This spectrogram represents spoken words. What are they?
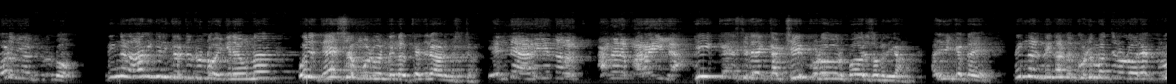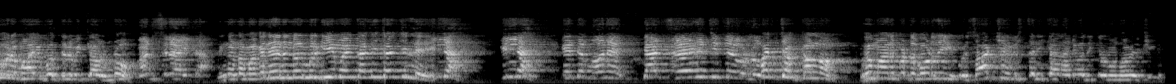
കോടതി കേട്ടിട്ടുണ്ടോ? നിങ്ങൾ ആരെങ്കിലും കേട്ടിട്ടുണ്ടോ ഇങ്ങനെ ഒന്ന്? ഒരു ദേശം മുഴുവൻ നിങ്ങൾക്കെതിരാണ് മിസ്റ്റർ എന്നെ അറിയുന്നവർ അങ്ങനെ പറയില്ല. ഈ കേസിലെ കക്ഷി കുടവൂർ പൗരസമിതിയാണ്. അതിരിക്കട്ടെ നിങ്ങൾ നിങ്ങളുടെ കുടുംബത്തിലുള്ളവരെ ക്രൂരമായി ഉപദ്രവിക്കാറുണ്ടോ? മനസ്സിലായില്ല. നിങ്ങളുടെ മകനെ നിങ്ങൾ മൃഗീയമായി തല്ലിച്ചേച്ചില്ലേ ഇല്ല ഇല്ല. എന്റെ മോനെ ഞാൻ സ്നേഹിച്ചിട്ടേ ഉള്ളൂ. പച്ചക്കള്ളം. ബഹുമാനപ്പെട്ട കോടതി ഒരു സാക്ഷ്യം വിസ്തരിക്കാൻ അനുവദിക്കണമെന്ന് അപേക്ഷിക്കുന്നു.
